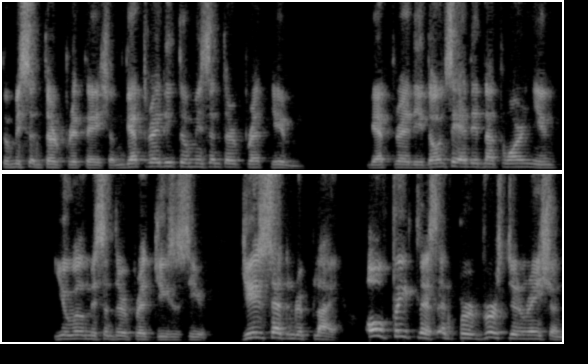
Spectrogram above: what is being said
to misinterpretation. Get ready to misinterpret him. Get ready. Don't say I did not warn you. You will misinterpret Jesus here. Jesus said in reply oh faithless and perverse generation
